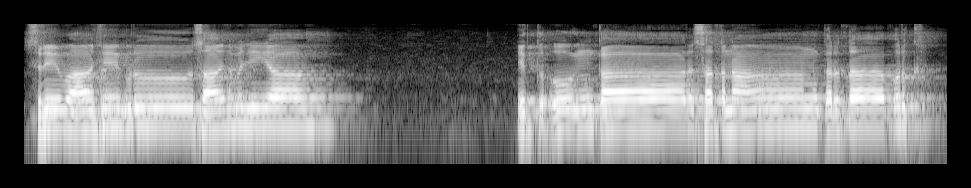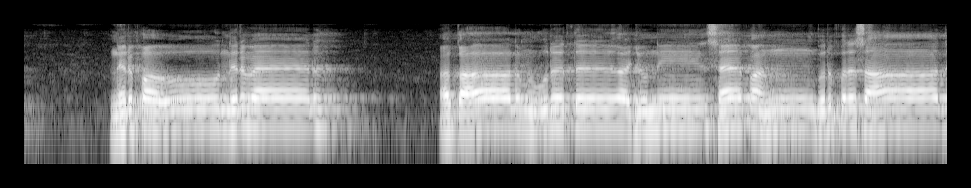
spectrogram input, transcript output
ਸ੍ਰੀ ਵਾਹਿਗੁਰੂ ਸਾਹਿਬ ਜੀਆ। ਇੱਕ ਓੰਕਾਰ ਸਤਨਾਮ ਕਰਤਾ ਪੁਰਖ। ਨਿਰਭਉ ਨਿਰਵੈਰ, ਅਕਾਲ ਮੂਰਤ ਅਜੂਨੀ ਸੈਭੰ ਗੁਰ ਪ੍ਰਸਾਦ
